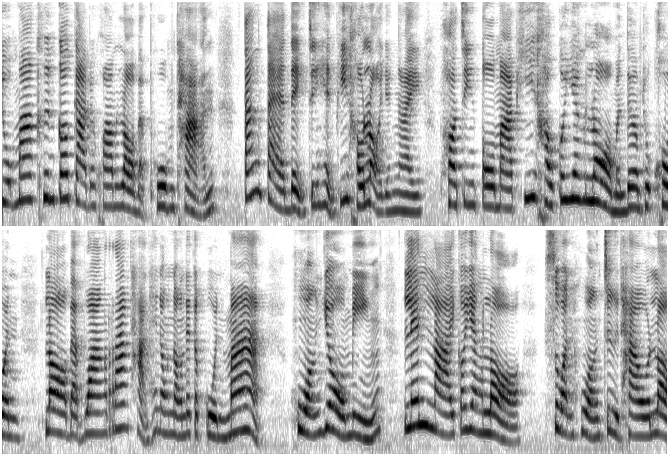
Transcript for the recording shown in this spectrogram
ยุมากขึ้นก็กลายเป็นความหล่อแบบภูมิฐาน ตั้งแต่เด็กจริงเห็นพี่เขาหล่อยังไง พอจริงโตมาพี่เขาก็ยังหล่อเหมือนเดิมทุกคน หล่อแบบวางรากฐานให้น้องๆในตระกูลมาก ห่วงโยหมิง เล่นร้ายก็ยังหล่อ ส่วนห่วงจื่อเทาหล่อ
